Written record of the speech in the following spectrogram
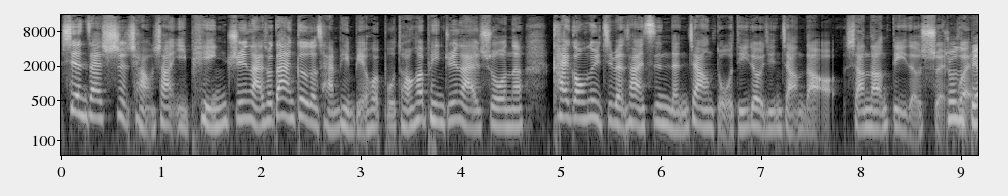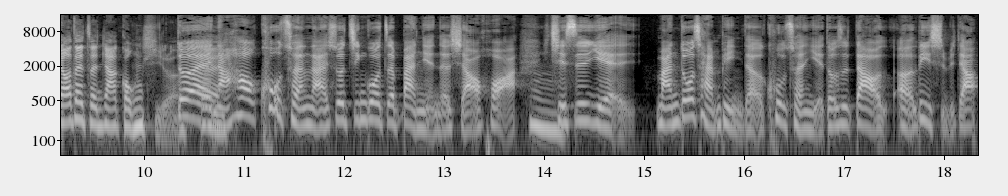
现在市场上以平均来说，当然各个产品别会不同，和平均来说呢，开工率基本上也是能降多低，都已经降到相当低的水位，就是不要再增加供给了。对，然后库存来说，经过这半年的消化，其实也蛮多产品的库存也都是到呃历史比较。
